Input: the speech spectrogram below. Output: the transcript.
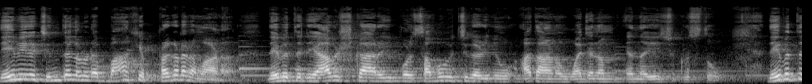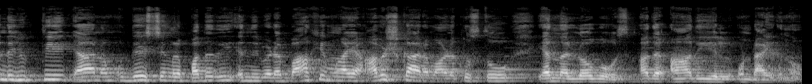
ദൈവിക ചിന്തകളുടെ ബാഹ്യ പ്രകടനമാണ്. ദൈവത്തിന്റെ ആവിഷ്കാരം ഇപ്പോൾ സംഭവിച്ചു കഴിഞ്ഞു. അതാണ് വചനം എന്ന യേശു ക്രിസ്തു ദൈവത്തിന്റെ യുക്തി ജ്ഞാനം ഉദ്ദേശങ്ങൾ പദ്ധതി എന്നിവയുടെ ബാഹ്യമായ ആവിഷ്കാരമാണ് ക്രിസ്തു എന്ന ലോഗോസ്. അത് ആദിയിൽ ഉണ്ടായിരുന്നു.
